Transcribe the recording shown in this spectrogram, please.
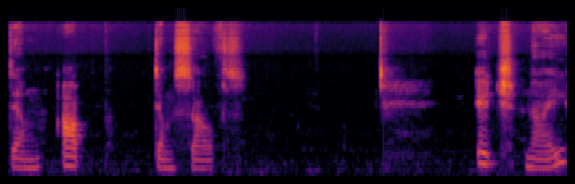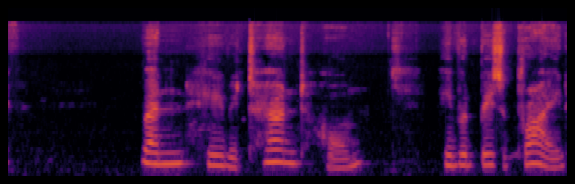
them up themselves. Each night, when he returned home, he would be surprised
